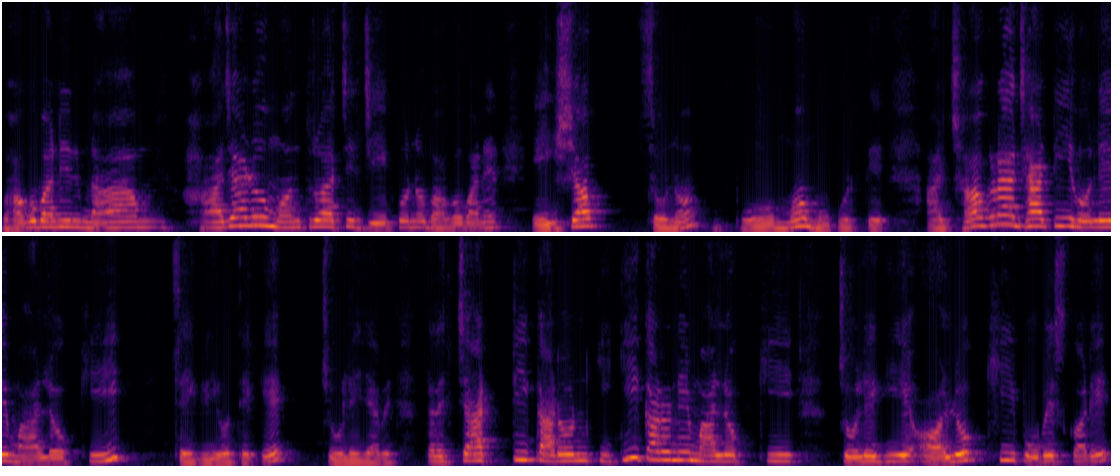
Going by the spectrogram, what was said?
ভগবানের নাম। হাজারো মন্ত্র আছে যে কোনো ভগবানের। এইসব শোনো ব্রহ্ম মুহূর্তে আর ঝগড়াঝাটি হলে মা লক্ষ্মী সেই গৃহ থেকে চলে যাবে। তাহলে চারটি কারণ কি? কি কারণে মা লক্ষ্মী চলে গিয়ে অলক্ষ্মী প্রবেশ করে?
